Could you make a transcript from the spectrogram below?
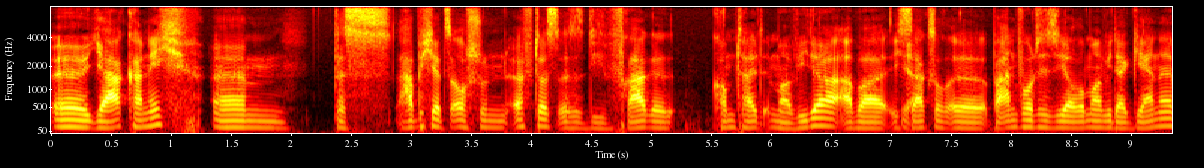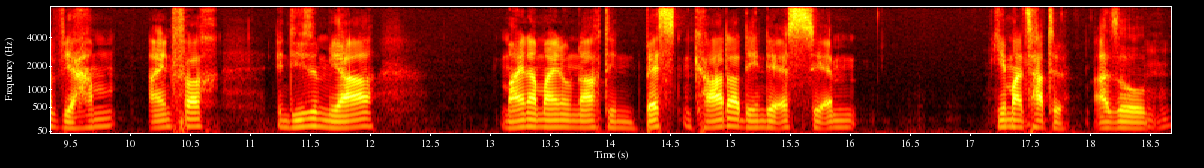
Äh, ja, kann ich. Ähm, das habe ich jetzt auch schon öfters. Also die Frage kommt halt immer wieder, aber ich ja. sag's auch, äh, beantworte sie auch immer wieder gerne. Wir haben einfach in diesem Jahr meiner Meinung nach den besten Kader, den der SCM jemals hatte. Also mhm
